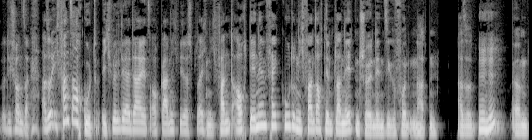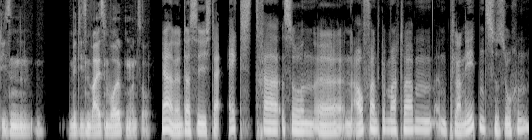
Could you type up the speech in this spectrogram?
würde ich schon sagen. Also ich fand's auch gut. Ich will dir da jetzt auch gar nicht widersprechen. Ich fand auch den Effekt gut und ich fand auch den Planeten schön, den sie gefunden hatten. Also Mhm. ähm, diesen mit diesen weißen Wolken und so. Ja, ne, dass sie sich da extra so ein, äh, einen Aufwand gemacht haben, einen Planeten zu suchen,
